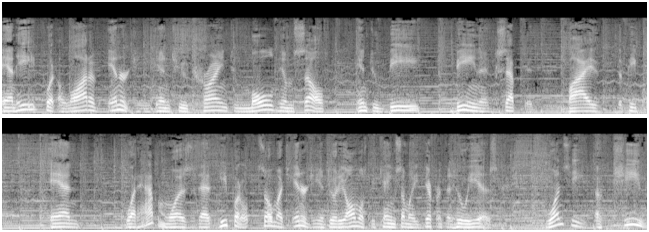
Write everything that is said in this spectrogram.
And he put a lot of energy into trying to mold himself into be being accepted by the people. And what happened was that he put so much energy into it, he almost became somebody different than who he is. Once he achieved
